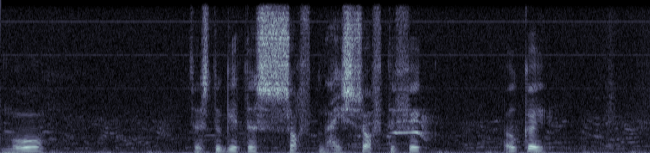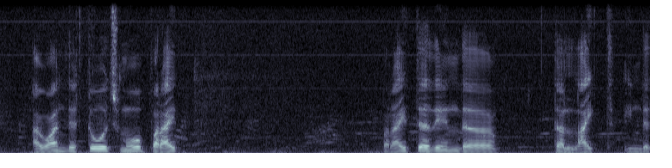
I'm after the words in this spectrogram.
more just to get a soft nice soft effect. Okay. I want the torch more bright brighter than the the light in the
